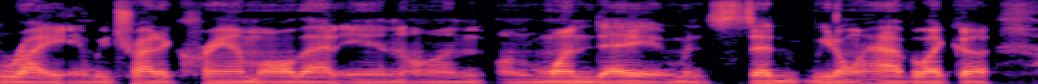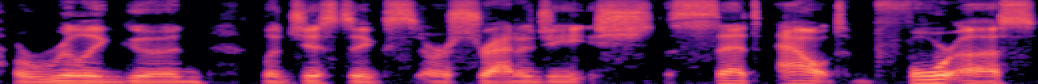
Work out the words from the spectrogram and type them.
right and we try to cram all that in on on one day and instead we don't have like a, a really good logistics or strategy sh- set out for us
